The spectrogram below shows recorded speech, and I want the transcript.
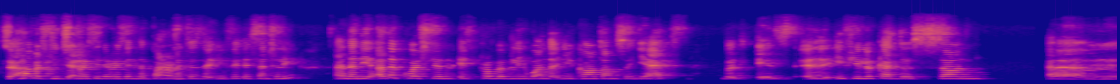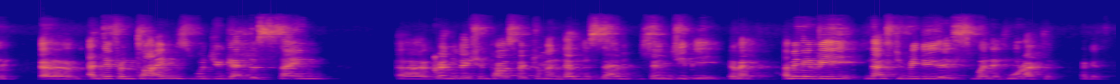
so how much degeneracy there is in the parameters that you fit, essentially. And then the other question is probably one that you can't answer yet, but is uh, if you look at the sun um, uh, at different times, would you get the same uh, granulation power spectrum and then the same same GP? I mean, it'd be nice to redo this when it's more active. I guess.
